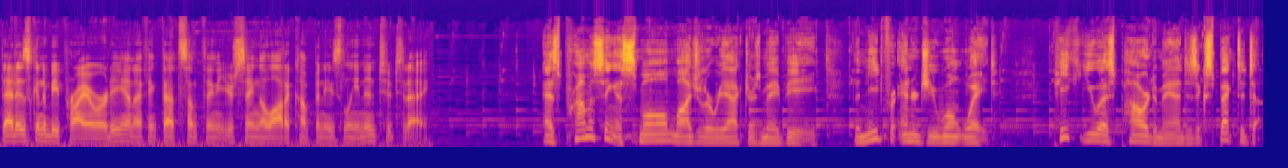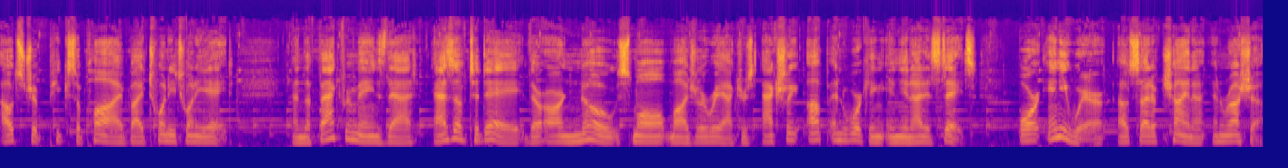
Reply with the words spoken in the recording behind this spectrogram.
that is going to be priority, and I think that's something that you're seeing a lot of companies lean into today. As promising as small modular reactors may be, the need for energy won't wait. Peak U.S. power demand is expected to outstrip peak supply by 2028. And the fact remains that, as of today, there are no small modular reactors actually up and working in the United States or anywhere outside of China and Russia,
